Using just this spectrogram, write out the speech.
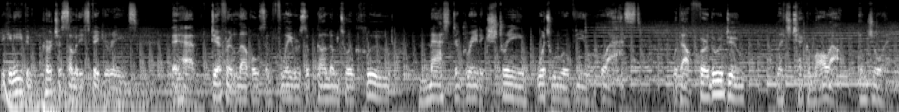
You can even purchase some of these figurines. They have different levels and flavors of Gundam to include Master Grade Extreme, which we will view last. Without further ado, let's check them all out. Enjoy.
